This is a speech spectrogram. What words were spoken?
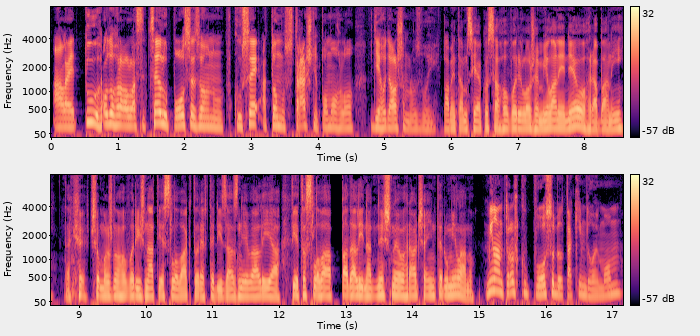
ale tu odohral vlastne celú polsezónu v kuse a tomu strašne pomohlo v jeho ďalšom rozvoji. Pamätám si, ako sa hovorilo, že Milan je neohrabaný, tak čo možno hovoríš na tie slova, ktoré vtedy zaznievali a tieto slova padali na dnešného hráča Interu Milano? Milan trošku pôsobil takým dojmom,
